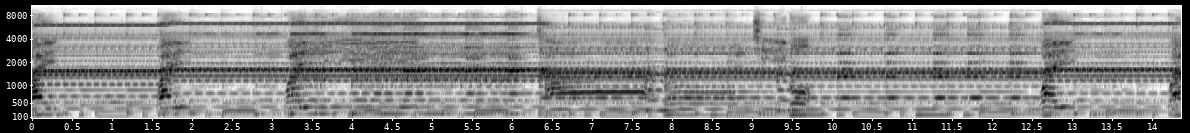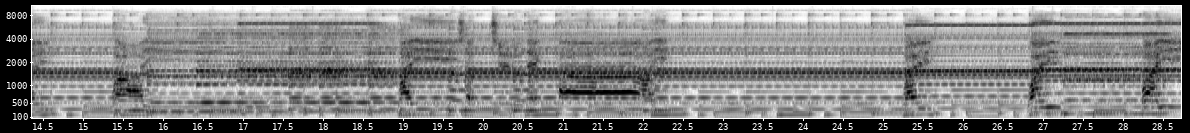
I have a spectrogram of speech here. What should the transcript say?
วัยวัยวัยชาเปิลชีโบวัยวัยวัยวัยชัดชื่อเด็กไทยวัยวัยวัย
